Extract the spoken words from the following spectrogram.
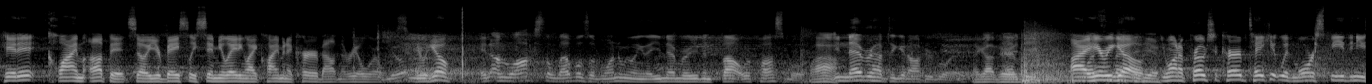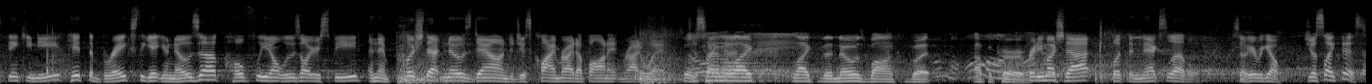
hit it, climb up it. So you're basically simulating like climbing a curb out in the real world. Here we go. It unlocks the levels of one wheeling that you never even thought were possible. Wow. You never have to get off your board. I got very deep. All right, here we go. here? You want to approach the curb, take it with more speed than you think you need. Hit the brakes to get your nose up. Hopefully you don't lose all your speed, and then push that nose down to just climb right up on it and right away. So it's just kind of like, like like the nose bonk, but up a curve. pretty much that, but the next level. So here we go, just like this.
